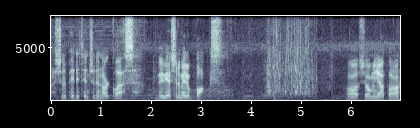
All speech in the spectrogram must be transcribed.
I should have paid attention in art class. Maybe I should have made a box. Oh, show me up, huh?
